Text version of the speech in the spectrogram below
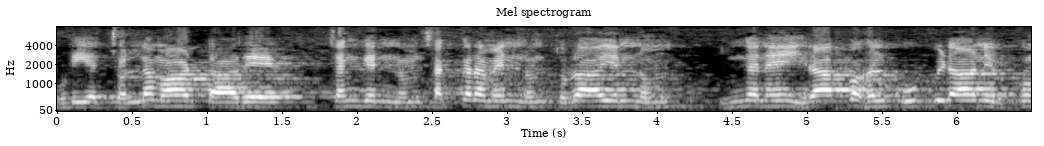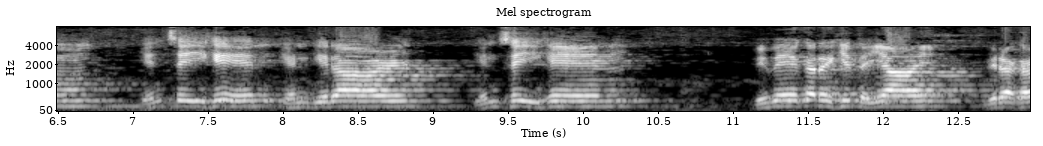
முடியச் சொல்ல மாட்டாதே. சங்கென்னும் சக்கரமென்னும் துழா என்னும் இங்கனே இராப்பகல் கூப்பிடா நிற்கும். என் செய்கேன் என்கிறாள். என் செய்கேன். விவேகரகிதையாய் விரக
